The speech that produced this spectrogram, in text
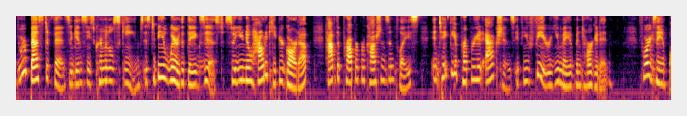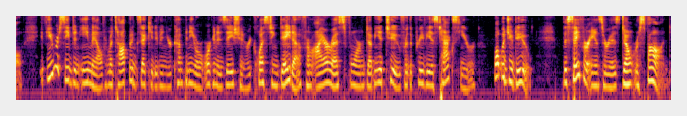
Your best defense against these criminal schemes is to be aware that they exist so you know how to keep your guard up, have the proper precautions in place, and take the appropriate actions if you fear you may have been targeted. For example, if you received an email from a top executive in your company or organization requesting data from IRS Form W 2 for the previous tax year, what would you do? The safer answer is don't respond.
